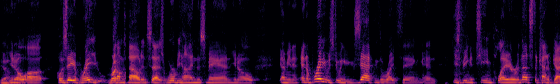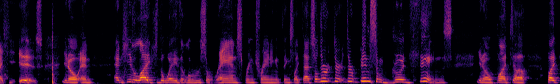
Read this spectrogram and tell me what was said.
Yeah. You know, uh, Jose Abreu right. comes out and says, "We're behind this man." You know, I mean, and, and Abreu is doing exactly the right thing, and he's being a team player, and that's the kind of guy he is. You know, and and he liked the way that La Russa ran spring training and things like that. So there there there have been some good things, you know, but. Uh, but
